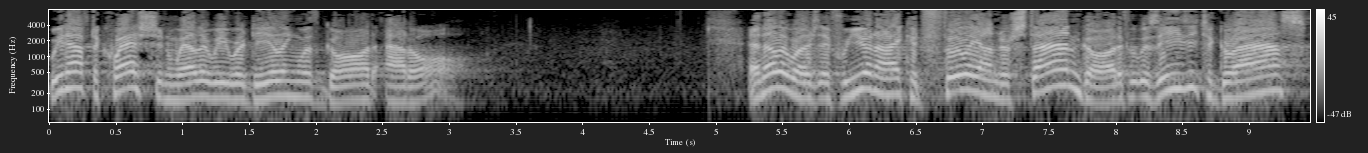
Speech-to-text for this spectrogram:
we'd have to question whether we were dealing with God at all. In other words, if you and I could fully understand God, if it was easy to grasp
